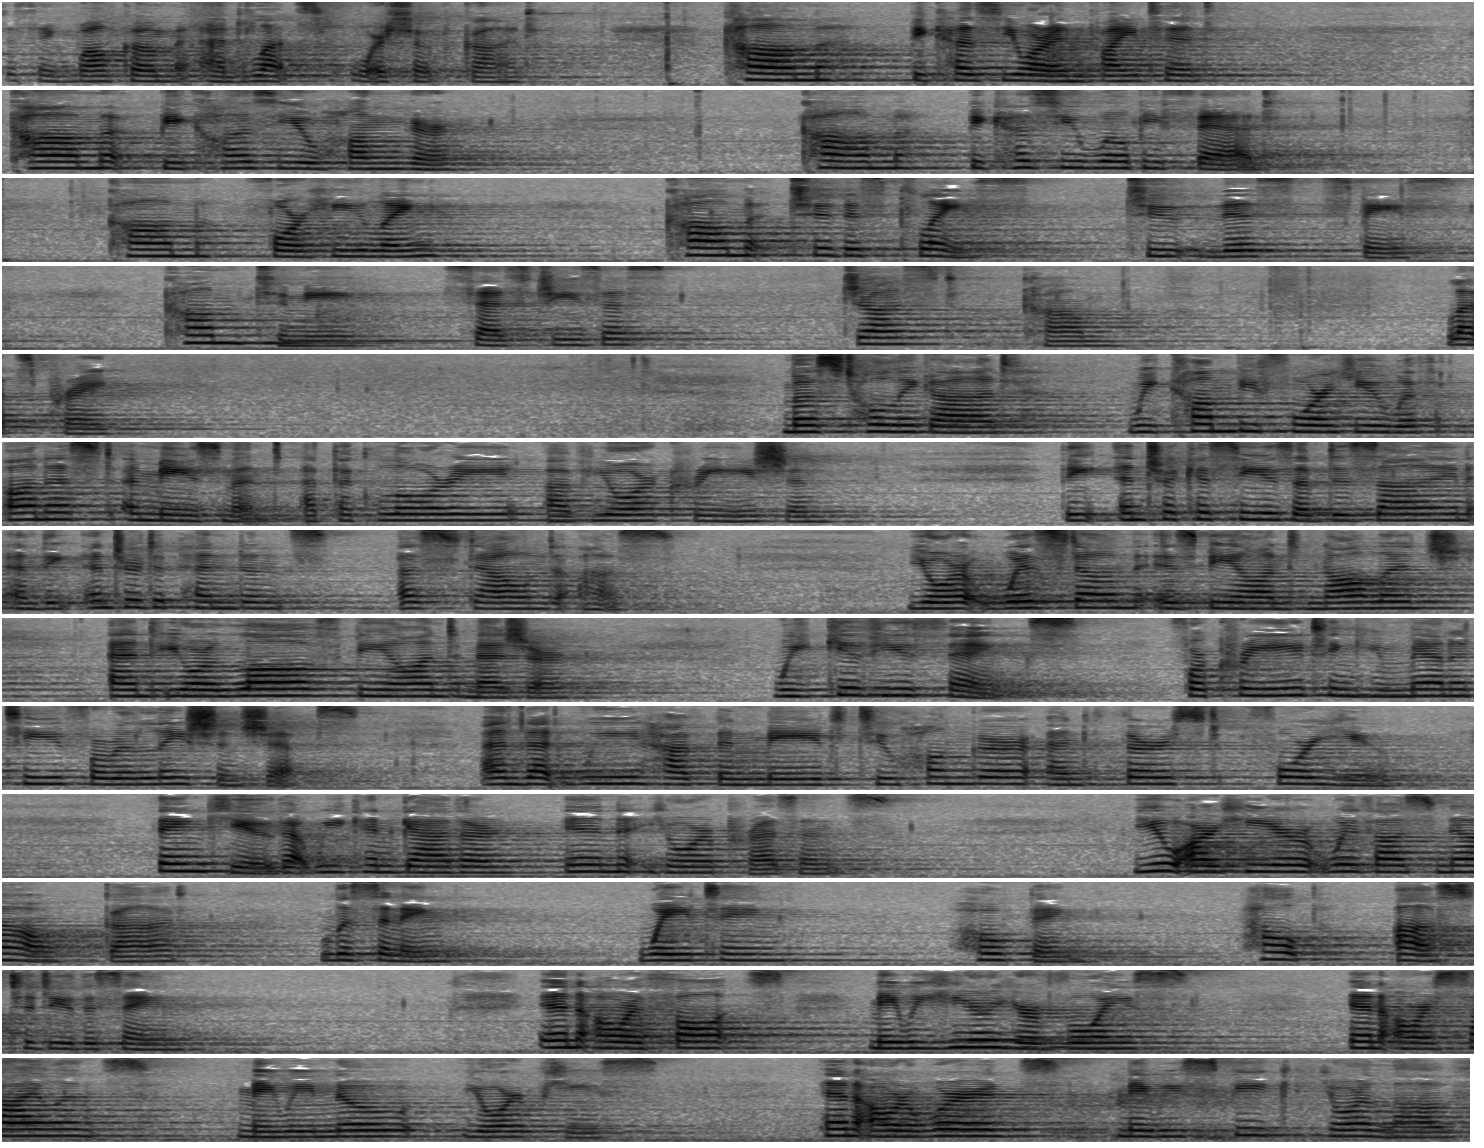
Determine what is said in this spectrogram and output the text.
to say welcome and let's worship God. Come because you are invited. Come because you hunger. Come because you will be fed. Come for healing. Come to this place, to this space. Come to me, says Jesus. Just come. Let's pray. Most holy God, we come before you with honest amazement at the glory of your creation. The intricacies of design and the interdependence astound us. Your wisdom is beyond knowledge and your love beyond measure. We give you thanks for creating humanity for relationships, and that we have been made to hunger and thirst for you. Thank you that we can gather in your presence. You are here with us now, God, listening, waiting, hoping. Help us to do the same. In our thoughts, may we hear your voice in our silence, may we know your peace. In our words, may we speak your love.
